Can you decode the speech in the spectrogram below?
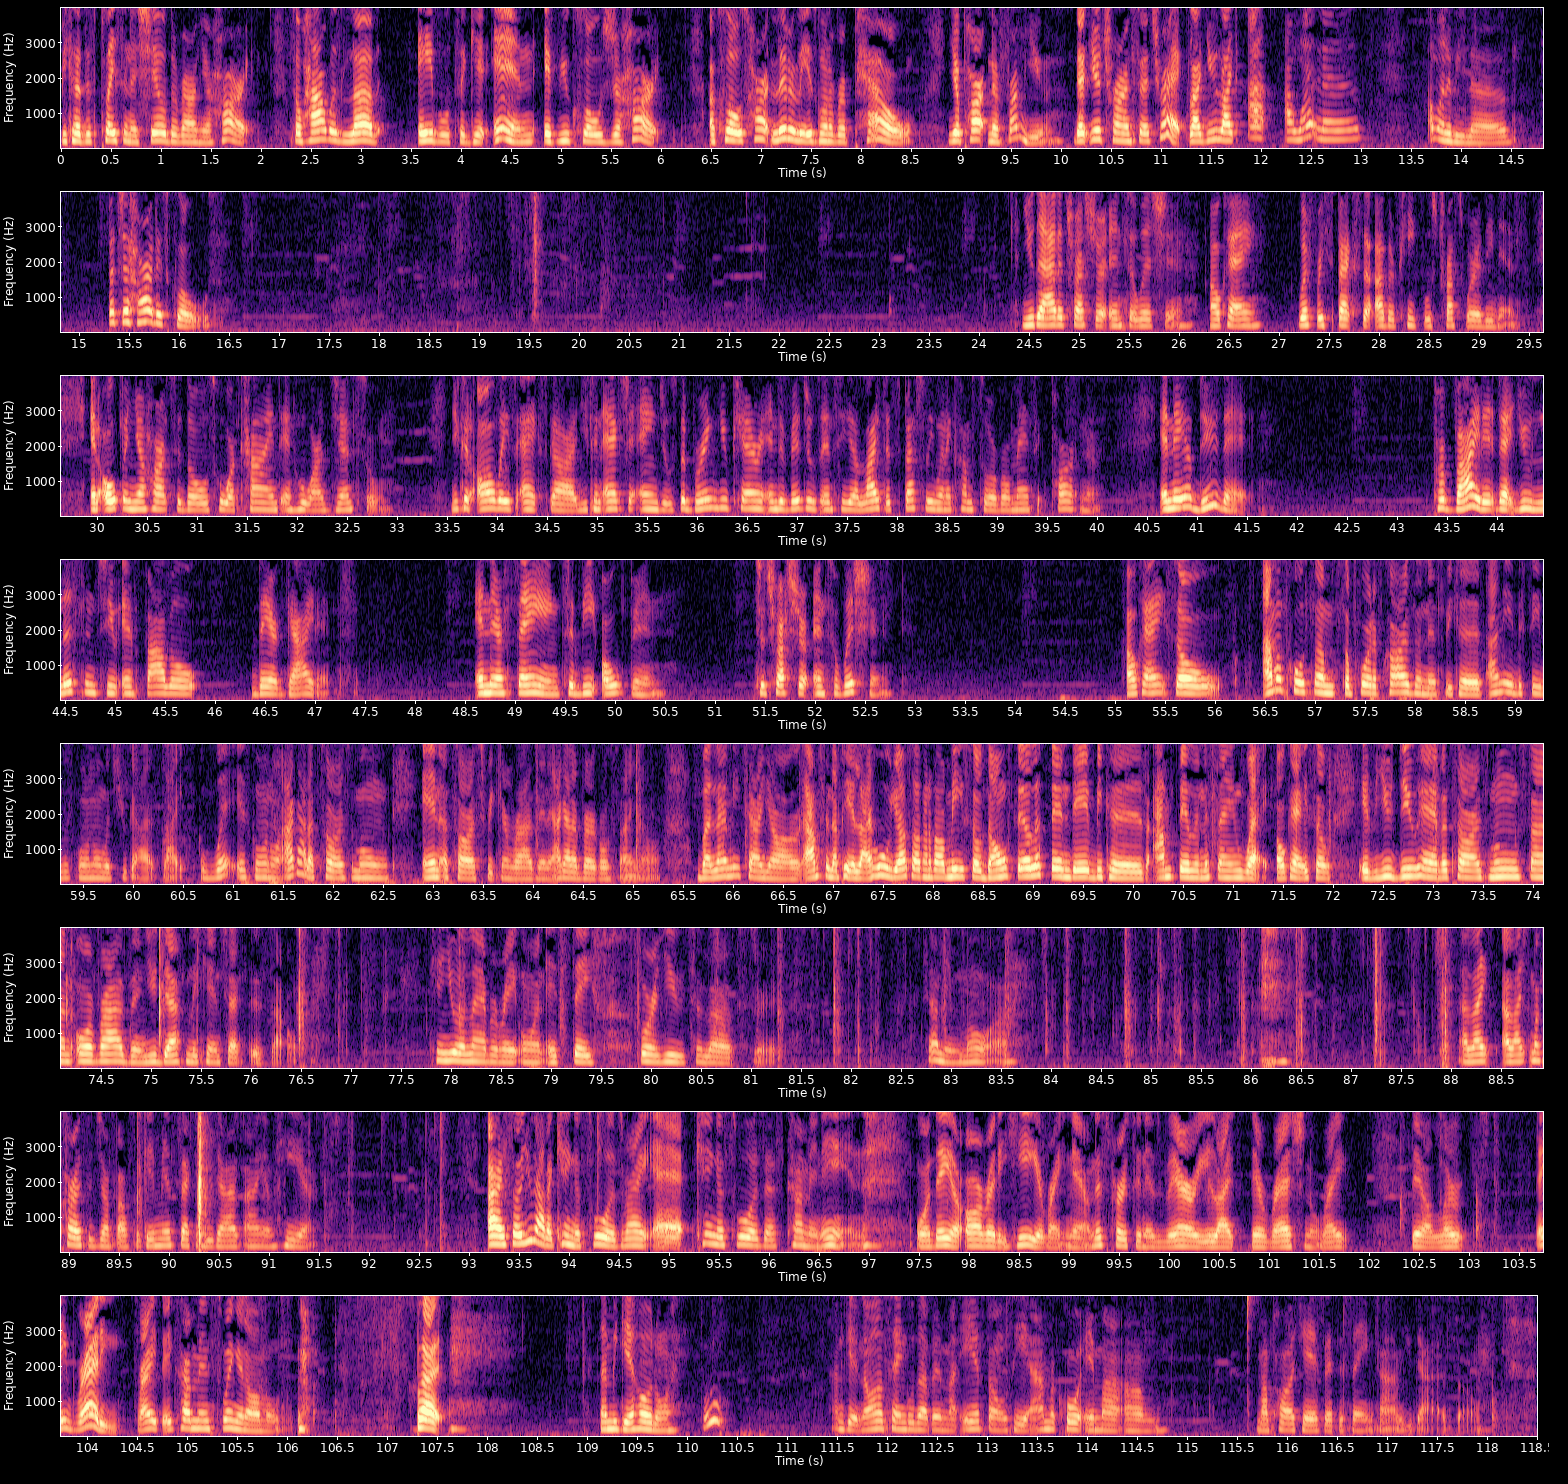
because it's placing a shield around your heart. So how is love able to get in if you close your heart? A closed heart literally is going to repel your partner from you that you're trying to attract. Like you like, I, I want love. I want to be loved. But your heart is closed. You got to trust your intuition, okay? With respects to other people's trustworthiness. And open your heart to those who are kind and who are gentle. You can always ask God, you can ask your angels to bring you caring individuals into your life, especially when it comes to a romantic partner. And they'll do that, provided that you listen to and follow their guidance. And they're saying to be open, to trust your intuition. Okay, so I'm gonna pull some supportive cards on this because I need to see what's going on with you guys. Like, what is going on? I got a Taurus moon and a Taurus freaking rising. I got a Virgo sun, y'all. But let me tell y'all, I'm sitting up here like, who y'all talking about me? So don't feel offended because I'm feeling the same way. Okay, so if you do have a Taurus moon, sun, or rising, you definitely can check this out. Can you elaborate on it's safe for you to love, Spirit? Tell me more. I like I like my cards to jump out, so give me a second, you guys. I am here. All right, so you got a King of Swords, right? At King of Swords that's coming in, or they are already here right now. And this person is very like they're rational, right? They're alert. They ready, right? They come in swinging almost. but let me get hold on. Ooh, I'm getting all tangled up in my earphones here. I'm recording my um my podcast at the same time, you guys. So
